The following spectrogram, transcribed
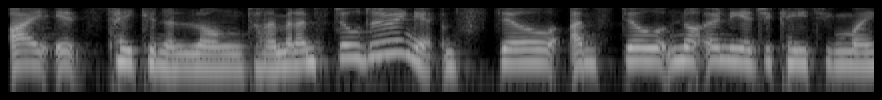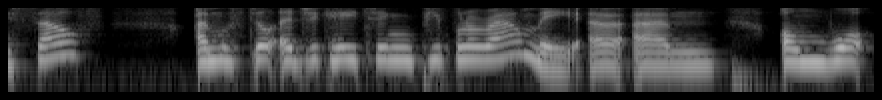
I it's taken a long time and I'm still doing it. I'm still I'm still not only educating myself I'm still educating people around me uh, um, on what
